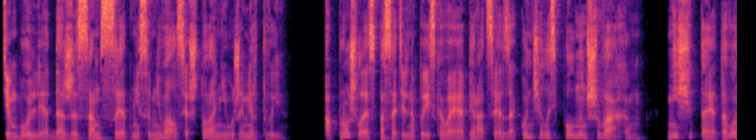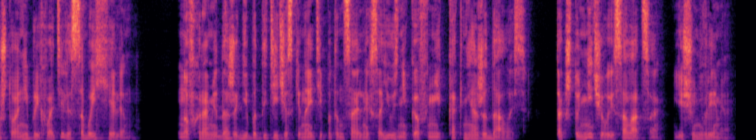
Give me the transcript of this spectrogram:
Тем более, даже сам Сет не сомневался, что они уже мертвы. А прошлая спасательно-поисковая операция закончилась полным швахом, не считая того, что они прихватили с собой Хелен. Но в храме даже гипотетически найти потенциальных союзников никак не ожидалось. Так что нечего и соваться, еще не время.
